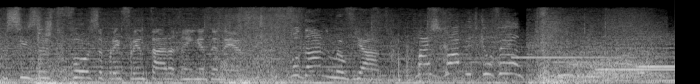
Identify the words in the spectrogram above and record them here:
Precisas de força para enfrentar a Rainha da Neve. Vou dar no meu viado. Mais rápido que o vento!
